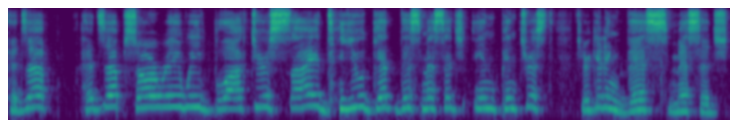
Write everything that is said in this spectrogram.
Heads up heads up sorry we've blocked your site Do you get this message in Pinterest? If you're getting this message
